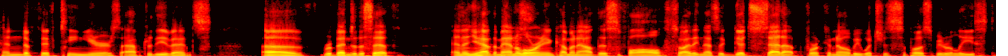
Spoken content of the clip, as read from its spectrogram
10 to 15 years after the events of Revenge of the Sith. And then you have the Mandalorian coming out this fall, so I think that's a good setup for Kenobi which is supposed to be released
